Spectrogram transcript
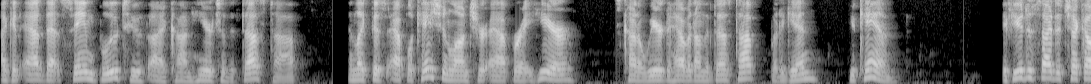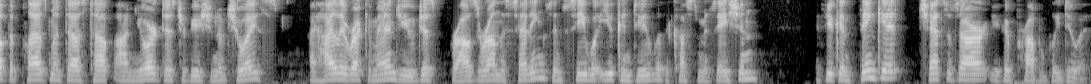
I can add that same Bluetooth icon here to the desktop. And like this application launcher app right here, it's kind of weird to have it on the desktop, but again, you can. If you decide to check out the Plasma desktop on your distribution of choice, I highly recommend you just browse around the settings and see what you can do with the customization. If you can think it, chances are you could probably do it.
